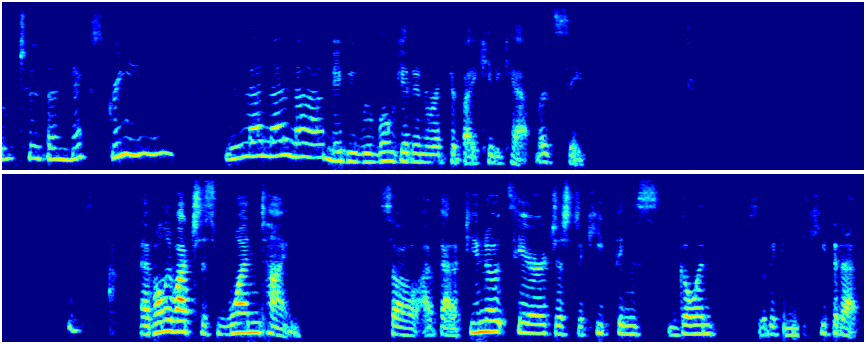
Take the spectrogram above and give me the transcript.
Let's go to the next screen. La la la. Maybe we won't get interrupted by kitty cat. Let's see. Oops. I've only watched this one time. So I've got a few notes here just to keep things going so that we can keep it up.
